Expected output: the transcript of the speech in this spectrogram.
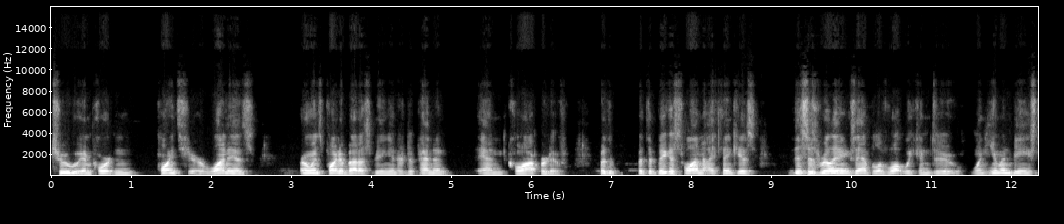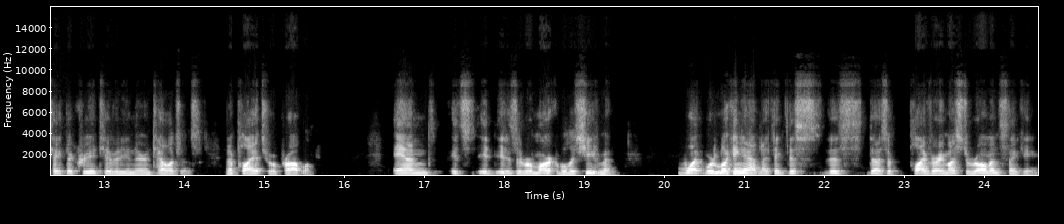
two important points here. One is Irwin's point about us being interdependent and cooperative, but the but the biggest one I think is this is really an example of what we can do when human beings take their creativity and their intelligence and apply it to a problem. And it's it, it is a remarkable achievement. What we're looking at, and I think this this does apply very much to Roman's thinking,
